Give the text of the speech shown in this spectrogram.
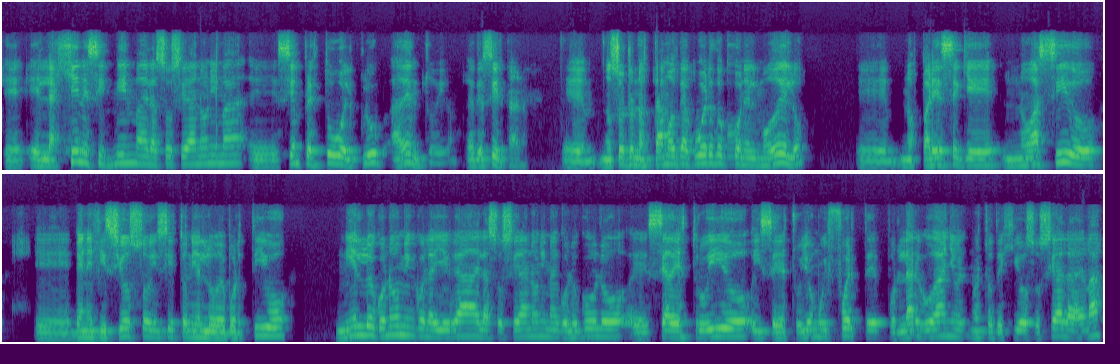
eh, en la génesis misma de la sociedad anónima eh, siempre estuvo el club adentro, digamos. Es decir, eh, nosotros no estamos de acuerdo con el modelo, nos parece que no ha sido beneficioso, insisto, ni en lo deportivo, ni en lo económico. La llegada de la sociedad anónima de Colo Colo se ha destruido y se destruyó muy fuerte por largo años nuestro tejido social, además,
